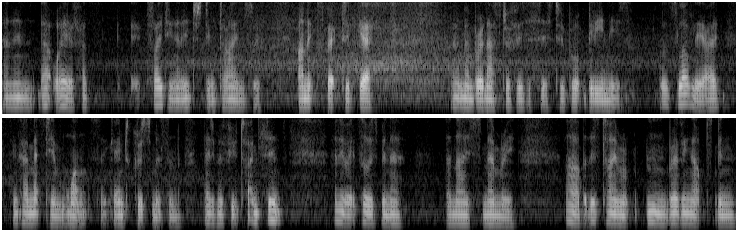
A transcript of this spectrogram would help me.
And in that way, I've had exciting and interesting times with unexpected guests. I remember an astrophysicist who brought blinis. It was lovely. I think I met him once. He came to Christmas and met him a few times since. Anyway, it's always been a, a nice memory. Ah, but this time mm, revving up's been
